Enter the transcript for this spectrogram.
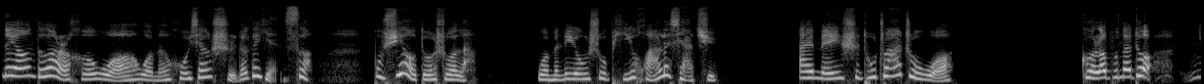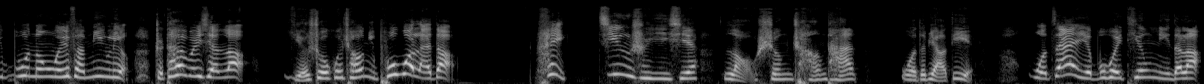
内昂德尔和我，我们互相使了个眼色，不需要多说了。我们利用树皮滑了下去。埃梅试图抓住我。克拉普奈特，你不能违反命令，这太危险了，野兽会朝你扑过来的。嘿，尽是一些老生常谈。我的表弟，我再也不会听你的了。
